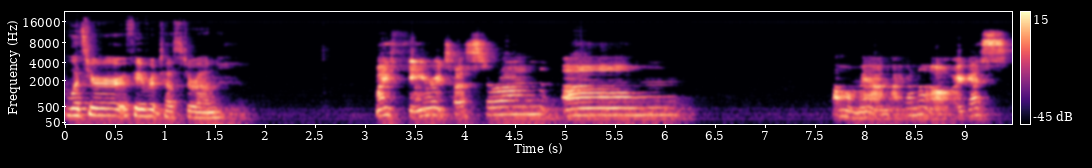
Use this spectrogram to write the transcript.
What's your favorite test to run? My favorite test to run, um, oh man, I don't know. I guess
